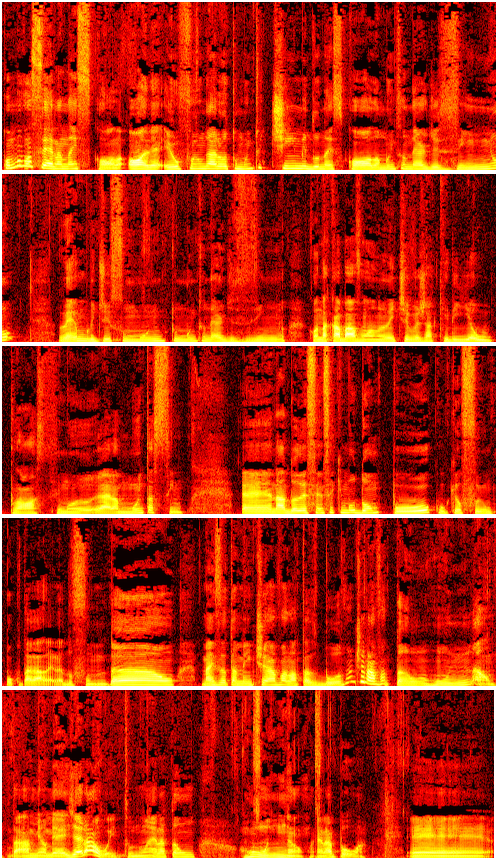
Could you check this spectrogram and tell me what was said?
Como você era na escola? Olha, eu fui um garoto muito tímido na escola, muito nerdzinho. Lembro disso muito, muito nerdzinho. Quando acabava uma letiva eu já queria o próximo, eu era muito assim. É, na adolescência que mudou um pouco, que eu fui um pouco da galera do fundão, mas eu também tirava notas boas, não tirava tão ruim não, tá? Minha média era 8, não era tão ruim não, era boa. É,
